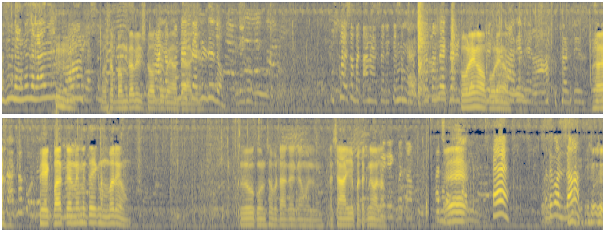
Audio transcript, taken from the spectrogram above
उस दिन घर में जलाए मेरे वो सब बम का भी स्टॉक देखो यहाँ पे आ गया वो उसको ऐसा बताना ऐसा लेके ऐसा रतन एक पैकेट फोड़ेगा वो फोड़ेगा है साथ ना फोड़ दे फेंक पाक करने में तो एक नंबर है हूँ तो वो कौन सा पटाखा है क्या मालूम? है अच्छा हाँ, ये पटकने वाला। एक बता ए, है? देखो अल्लाह। अरे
